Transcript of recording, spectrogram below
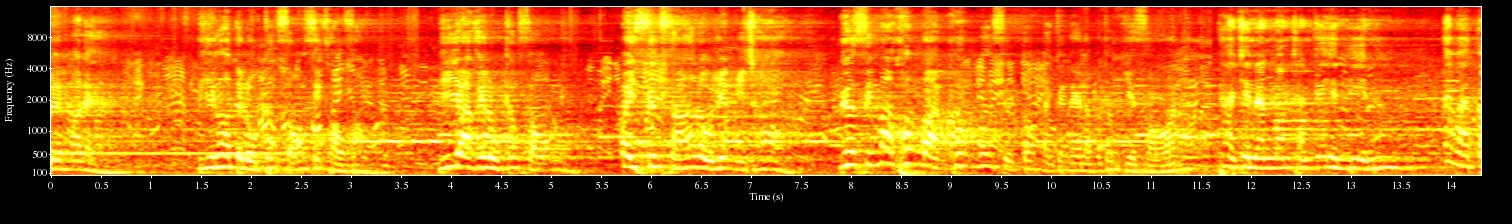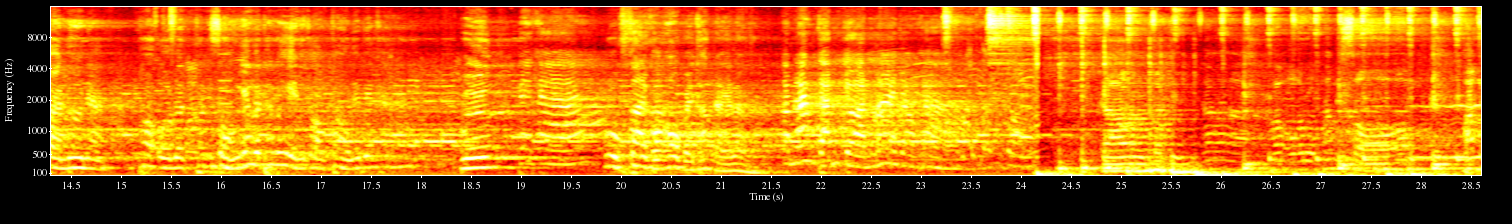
ริญมาแล้วพี่รอดแต่ลูกทั้งสองสิเขาฟังพี่อยากให้ลูกทั้งสองนี่ไปศึกษาเราเรียนวิชาเพื่อสิ่งมาข้องบ้านข้องเมืองสืบต่อไปจังในเราไม่ต้องเกียรติสอนถ้าเช่นนั้นมอมฉันก็เห็นดีนะแต่ว่าตอนนี้นะพ่อโอรสทั้งสองยังไม่ทันได้เห็นเขาเขาเลยเพคะเมืองแม่คะ ลูกไส้ของเข้าไปทางไหนล่ะกำลังจันจรมาเจ้าค่ะกล่าวมาถึงท่าพระโอรสทั้งสองพระอ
